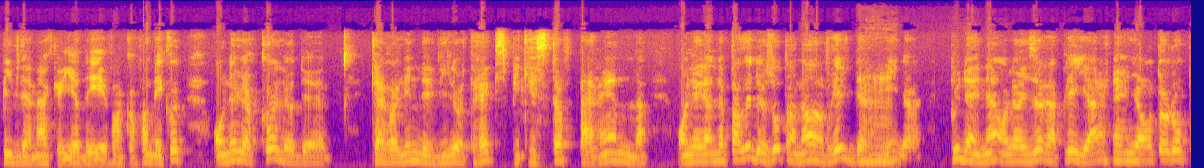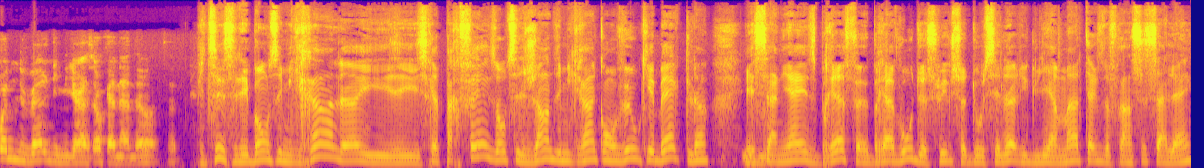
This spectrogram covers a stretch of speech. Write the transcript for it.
puis évidemment accueillir des francophones. Écoute, on a le cas de Caroline Villotrex puis Christophe Parenne. On, a, a parlé d'eux autres en avril dernier. Mm. Plus d'un an. On leur a rappelé hier. Ils n'ont toujours pas de nouvelles d'immigration au Canada. Puis tu sais, c'est des bons immigrants, là. Ils, seraient parfaits. Les autres, c'est le genre d'immigrants qu'on veut au Québec, là. Et sa nièce, bref, euh, bravo de suivre ce dossier-là régulièrement. Texte de Francis Alain.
